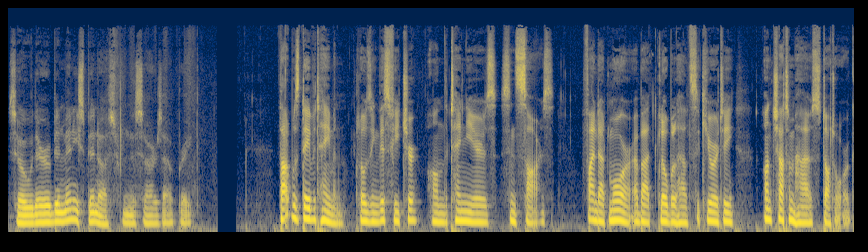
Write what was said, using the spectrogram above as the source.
So there have been many spin offs from the SARS outbreak. That was David Heymann closing this feature on the 10 years since SARS. Find out more about global health security on chathamhouse.org.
